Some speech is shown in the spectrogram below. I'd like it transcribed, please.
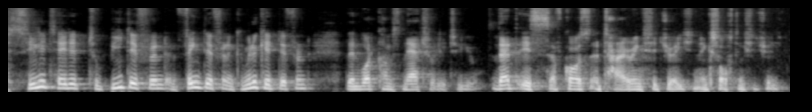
facilitated to be different and think different and communicate different than what comes naturally to you. That is, of course, a tiring situation, exhausting situation.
